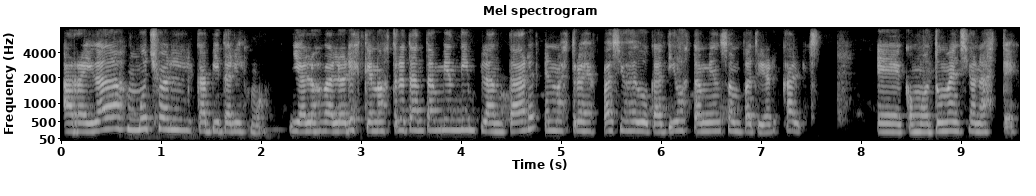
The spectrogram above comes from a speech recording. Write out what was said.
arraigadas mucho al capitalismo y a los valores que nos tratan también de implantar en nuestros espacios educativos también son patriarcales. Eh, como tú mencionaste,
